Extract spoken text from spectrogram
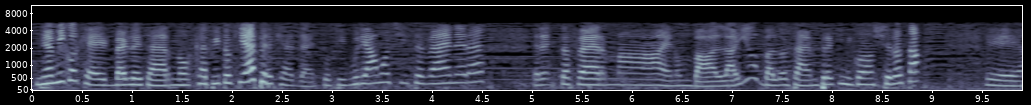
mio amico che è il bello eterno, ho capito chi è perché ha detto figuriamoci se Venere resta ferma e non balla. Io ballo sempre, chi mi conosce lo sa. E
